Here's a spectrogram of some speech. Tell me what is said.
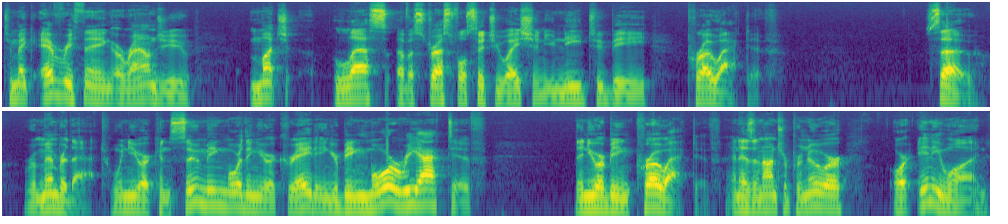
to make everything around you much less of a stressful situation, you need to be proactive. So, Remember that. When you are consuming more than you are creating, you're being more reactive than you are being proactive. And as an entrepreneur or anyone,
